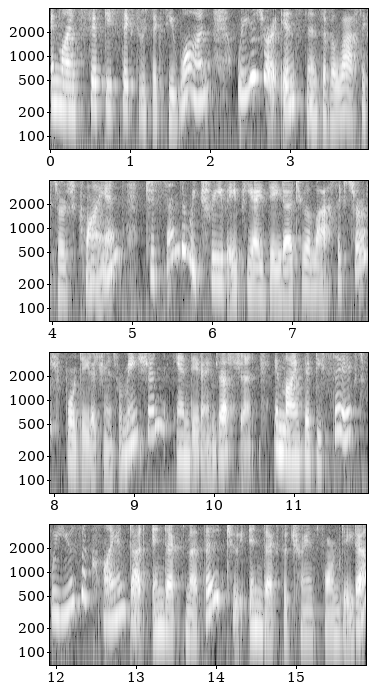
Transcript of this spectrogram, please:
In lines 56 through 61, we use our instance of Elasticsearch client to send the retrieve API data to Elasticsearch for data transformation and data ingestion. In line 56, we use the client.index method to index the transform data.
